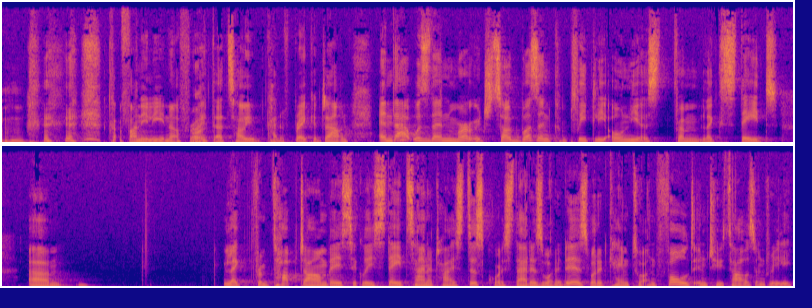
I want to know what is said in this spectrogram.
Mm-hmm. Funnily enough, right? right? That's how you kind of break it down. And that was then merged. So it wasn't completely only as from like state, um, like from top down, basically state sanitized discourse. That is what it is, what it came to unfold in 2000, really.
